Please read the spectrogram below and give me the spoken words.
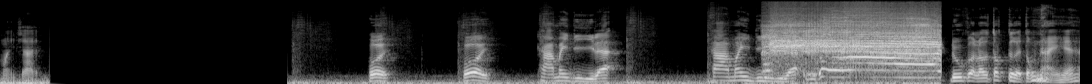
ไม่ใช่ เฮ้ย เฮ้ย ถ้าไม่ดีแล้วถ้าไม่ดีแล้วดูก่อนเราต้องเกิดตรงไหนฮะ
